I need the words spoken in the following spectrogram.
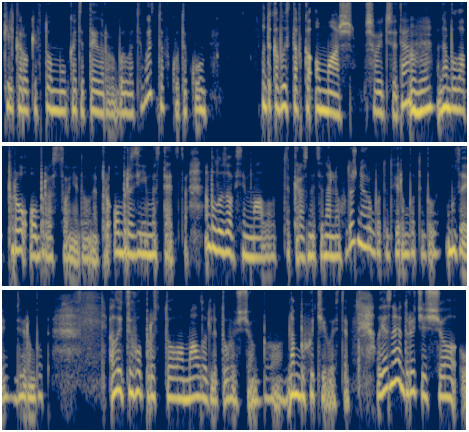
кілька років тому Катя Тейлор робила цю виставку, таку така виставка Омаж швидше. Та? Угу. Вона була про образ Соні Долини, про образ її мистецтва. Нам було зовсім мало. Якраз національної художньої роботи, дві роботи були, музею, дві роботи. Але цього просто мало для того, щоб нам би хотілося. Але я знаю, до речі, що у...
